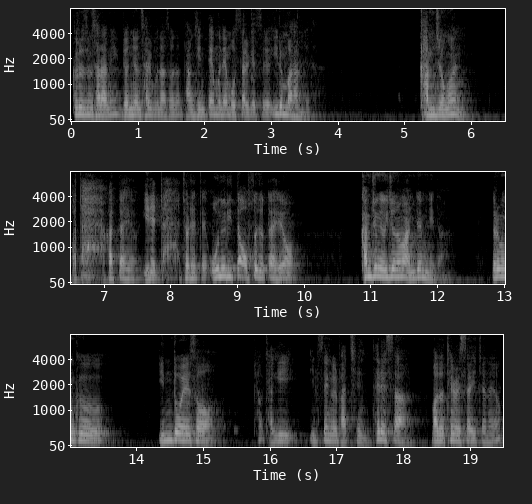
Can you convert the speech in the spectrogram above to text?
그러던 사람이 몇 년 살고 나서는 당신 때문에 못 살겠어요. 이런 말 합니다. 감정은 왔다 갔다 해요. 이랬다 저랬다. 오늘 있다 없어졌다 해요. 감정에 의존하면 안 됩니다. 여러분 그 인도에서 자기 일생을 바친 테레사, 마더 테레사 있잖아요.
